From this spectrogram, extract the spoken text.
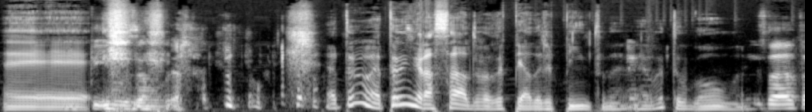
É... É, tão, é tão engraçado fazer piada de pinto, né? É muito bom, mano. Exato,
